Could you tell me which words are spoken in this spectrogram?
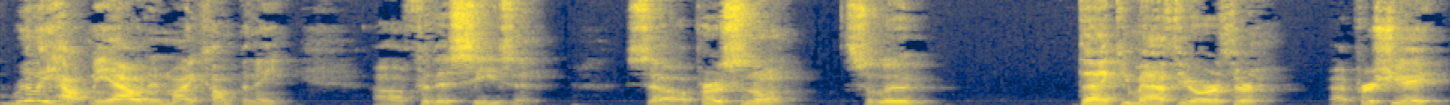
really helped me out in my company uh, for this season. So a personal salute. Thank you, Matthew Arthur. I appreciate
